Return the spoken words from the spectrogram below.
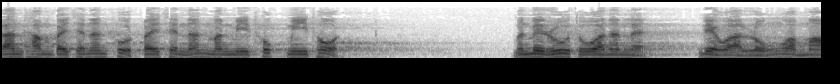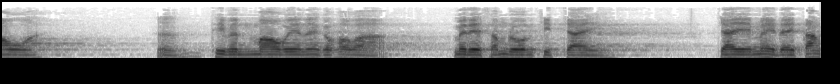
การทำไปเช่นนั้นพูดไปเช่นนั้น มันมีทุกข์มีโทษ มันไม่รู้ตัวนั่นแหละ เรียกว่าหลงว่าเมาที่มันเมาไปนั่นก็เพราะว่า ไม่ได้สำรวมจิตใจ ใจไม่ได้ตั้ง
